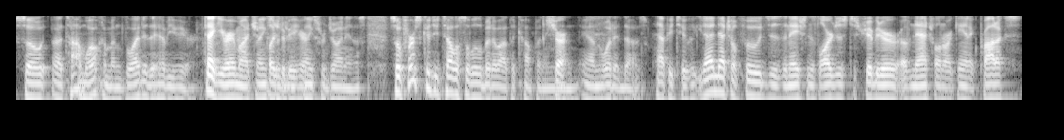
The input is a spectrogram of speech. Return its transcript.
So, uh, Tom, welcome. I'm delighted to have you here. Thank you very much. Thanks Pleasure for, to be here. Thanks for joining us. So, first, could you tell us a little bit about the company sure. and, and what it does? Happy to. United Natural Foods is the nation's largest distributor of natural and organic products.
